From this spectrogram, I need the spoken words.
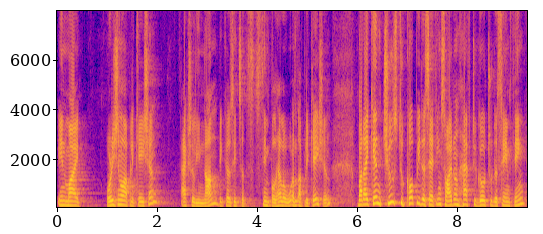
in my original application, actually none, because it's a simple hello world application. But I can choose to copy the settings so I don't have to go to the same thing.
